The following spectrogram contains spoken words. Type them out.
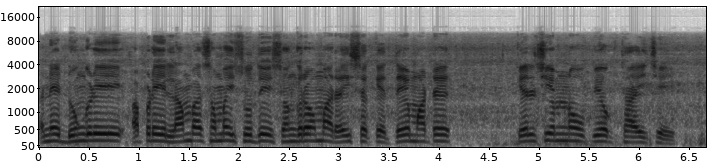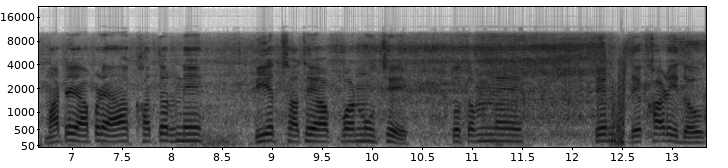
અને ડુંગળી આપણી લાંબા સમય સુધી સંગ્રહમાં રહી શકે તે માટે કેલ્શિયમનો ઉપયોગ થાય છે. માટે આપણે આ ખાતરને પિયત સાથે આપવાનું છે. તો તમને તેને દેખાડી દઉં.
